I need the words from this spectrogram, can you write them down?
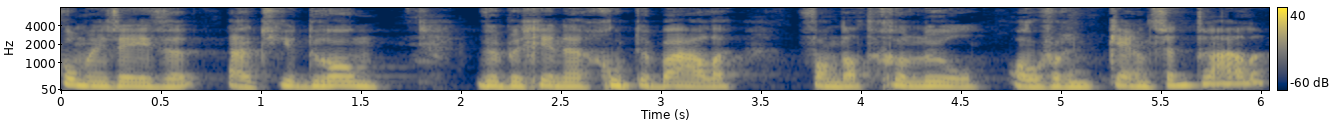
Kom eens even uit je droom. We beginnen goed te balen van dat gelul over een kerncentrale.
